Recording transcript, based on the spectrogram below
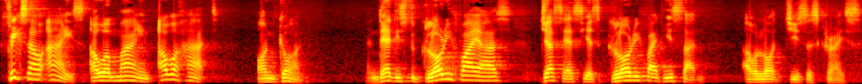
Fix our eyes, our mind, our heart on God. And that is to glorify us just as He has glorified His Son, our Lord Jesus Christ.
